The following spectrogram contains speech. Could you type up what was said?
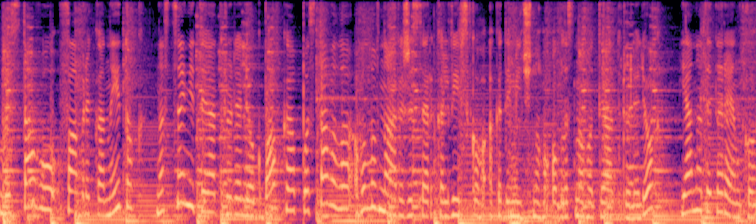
Виставу Фабрика ниток на сцені театру Ляльок Бавка поставила головна режисерка Львівського академічного обласного театру Ляльок Яна Титаренко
